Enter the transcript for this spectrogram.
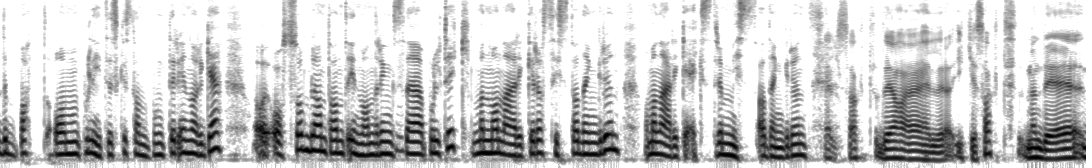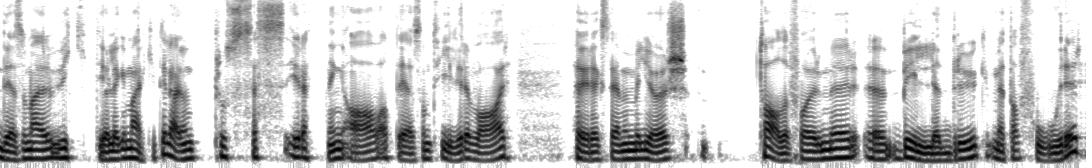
debatt om politiske standpunkter i Norge, også bl.a. innvandringspolitikk. Men man er ikke rasist av den grunn, og man er ikke ekstremist av den grunn. Selvsagt, det har jeg heller ikke sagt. Men det, det som er viktig å legge merke til, er jo en prosess i retning av at det som tidligere var høyreekstreme miljøers taleformer, eh, billedbruk, metaforer,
